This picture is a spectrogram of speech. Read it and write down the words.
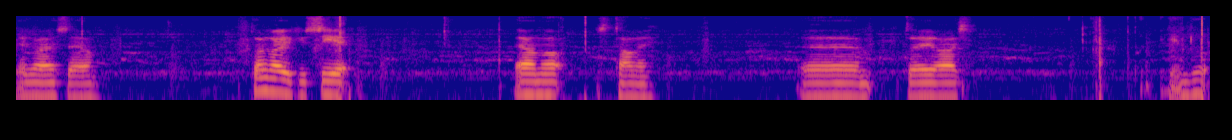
Yeah guys, so don't know if you see it. I'm not. It's Tommy. Um, so yeah guys games up.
